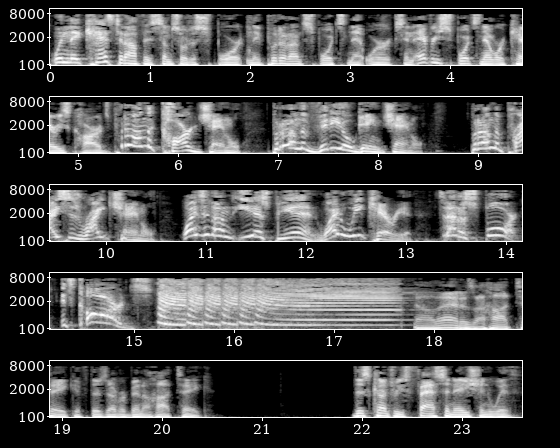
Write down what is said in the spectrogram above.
when they cast it off as some sort of sport and they put it on sports networks and every sports network carries cards, put it on the card channel, put it on the video game channel, put on the Price is Right channel. Why is it on ESPN? Why do we carry it? It's not a sport. It's cards. Now that is a hot take if there's ever been a hot take. This country's fascination with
